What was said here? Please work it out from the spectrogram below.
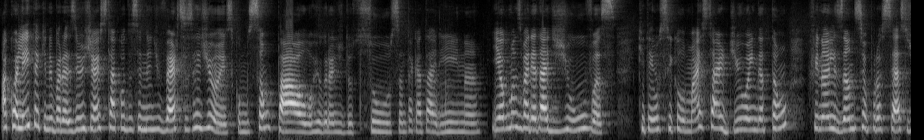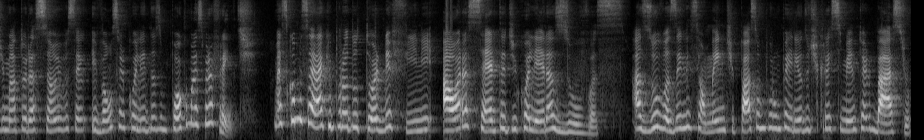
A colheita aqui no Brasil já está acontecendo em diversas regiões, como São Paulo, Rio Grande do Sul, Santa Catarina, e algumas variedades de uvas que têm um ciclo mais tardio ainda estão finalizando seu processo de maturação e, você, e vão ser colhidas um pouco mais para frente. Mas como será que o produtor define a hora certa de colher as uvas? As uvas inicialmente passam por um período de crescimento herbáceo,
